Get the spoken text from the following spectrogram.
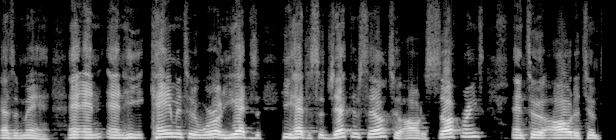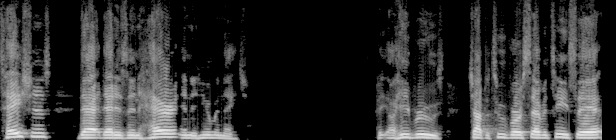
as a man. And, and, and he came into the world and he had, to, he had to subject himself to all the sufferings and to all the temptations that, that is inherent in the human nature. Uh, Hebrews chapter 2, verse 17 said,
